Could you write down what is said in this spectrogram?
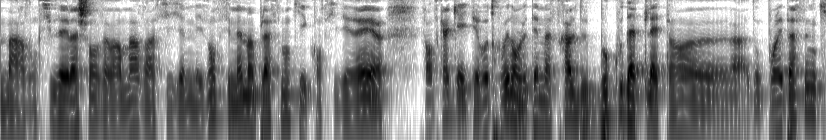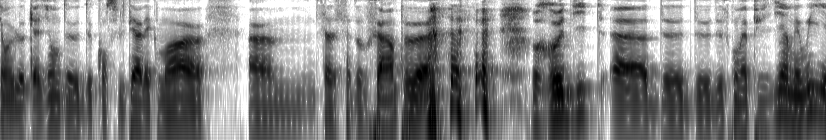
Mars. Donc si vous avez la chance d'avoir Mars dans la sixième maison, c'est même un placement qui est considéré, enfin en tout cas qui a été retrouvé dans le thème astral de beaucoup d'athlètes. Hein, voilà. Donc pour les personnes qui ont eu l'occasion de, de consulter avec moi euh, ça, ça doit vous faire un peu euh, redite euh, de, de, ce qu'on a pu se dire, mais oui,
